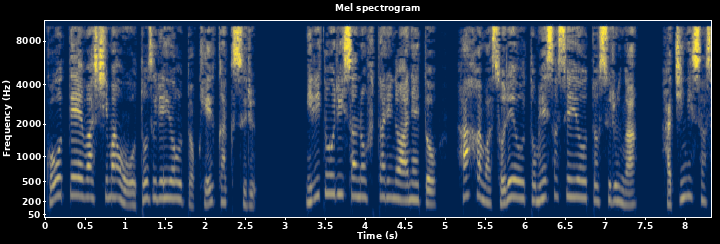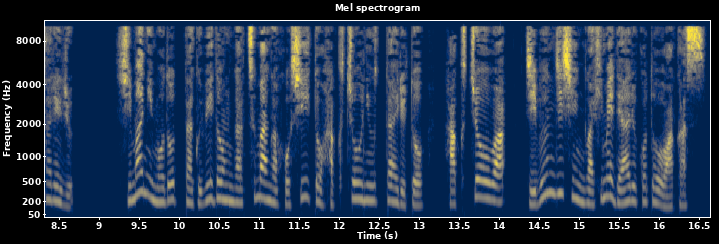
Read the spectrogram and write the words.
皇帝は島を訪れようと計画する。ミリトリサの二人の姉と母はそれを止めさせようとするが、蜂に刺される。島に戻ったグビドンが妻が欲しいと白鳥に訴えると、白鳥は自分自身が姫であることを明かす。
